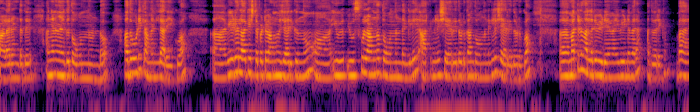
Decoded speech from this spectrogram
വളരേണ്ടത്? അങ്ങനെ നിങ്ങൾക്ക് തോന്നുന്നുണ്ടോ? അതുകൂടി കമന്റിൽ അറിയിക്കുക. വീഡിയോ എല്ലാവർക്കും ഇഷ്ടപ്പെട്ടു കാണുമെന്ന് വിചാരിക്കുന്നു. യൂസ്ഫുൾ ആണെന്ന് തോന്നുന്നുണ്ടെങ്കിൽ ആർക്കെങ്കിലും ഷെയർ ചെയ്ത് കൊടുക്കാൻ തോന്നുന്നുണ്ടെങ്കിൽ ഷെയർ ചെയ്ത് കൊടുക്കുക. മറ്റൊരു നല്ലൊരു വീഡിയോയുമായി വീണ്ടും വരാം. അതുവരേക്കും ബൈ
